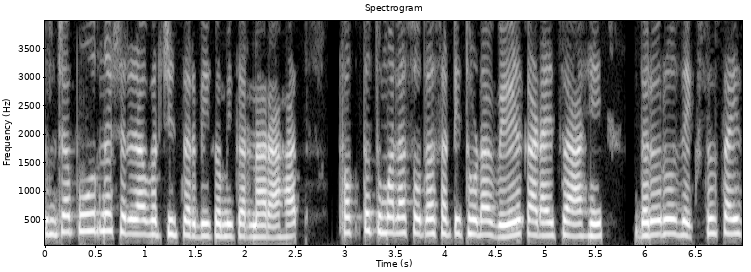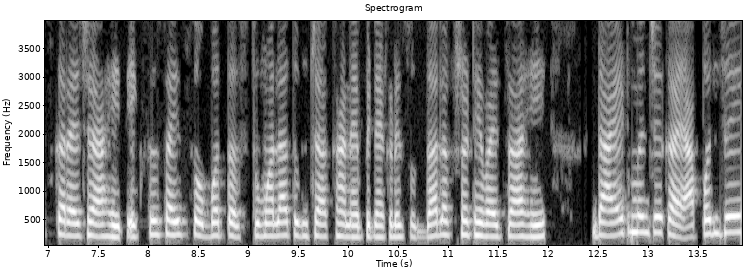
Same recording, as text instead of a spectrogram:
तुमच्या पूर्ण शरीरावरची चरबी कमी करणार आहात. फक्त तुम्हाला स्वतःसाठी थोडा वेळ काढायचा आहे. दररोज एक्सरसाइज करायचे आहेत. एक्सरसाइज सोबतच तुम्हाला तुमच्या खाण्यापिण्याकडे सुद्धा लक्ष ठेवायचं आहे. डाएट म्हणजे काय? आपण जे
